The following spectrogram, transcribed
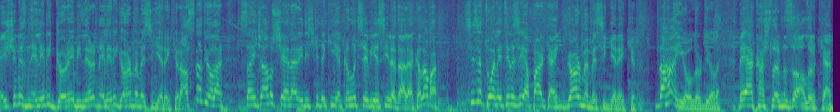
Eşiniz neleri görebilir, neleri görmemesi gerekir. Aslında diyorlar sayacağımız şeyler ilişkideki yakınlık seviyesiyle de alakalı ama size tuvaletinizi yaparken görmemesi gerekir. Daha iyi olur diyorlar. Veya kaşlarınızı alırken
